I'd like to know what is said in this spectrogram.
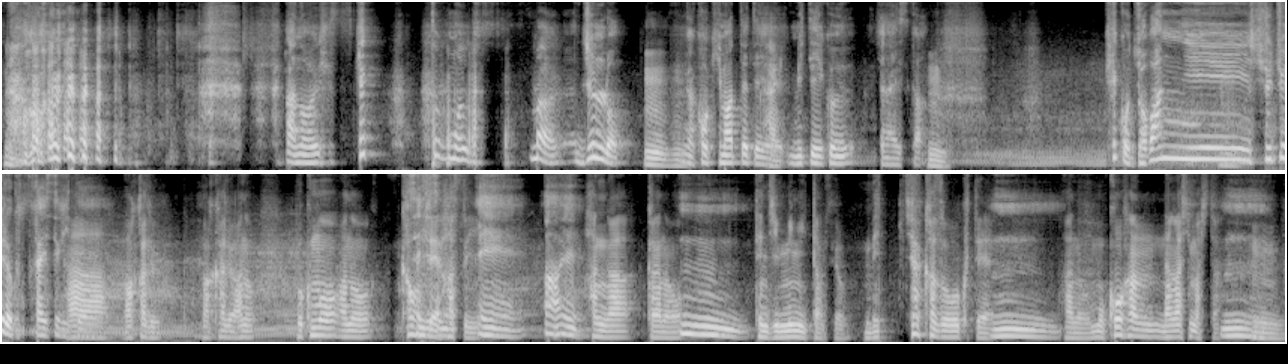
あの結構もうまあ順路うんうん。がこう決まっててはい。見ていくじゃないですか、うん。結構序盤に集中力使いすぎて、わかる。わかる。あの僕もあの川瀬先日蓮水の。ええ。あええ。版画家のうん。展示見に行ったんですよ。めっちゃ数多くて、うん。あのもう後半流しました、うん。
